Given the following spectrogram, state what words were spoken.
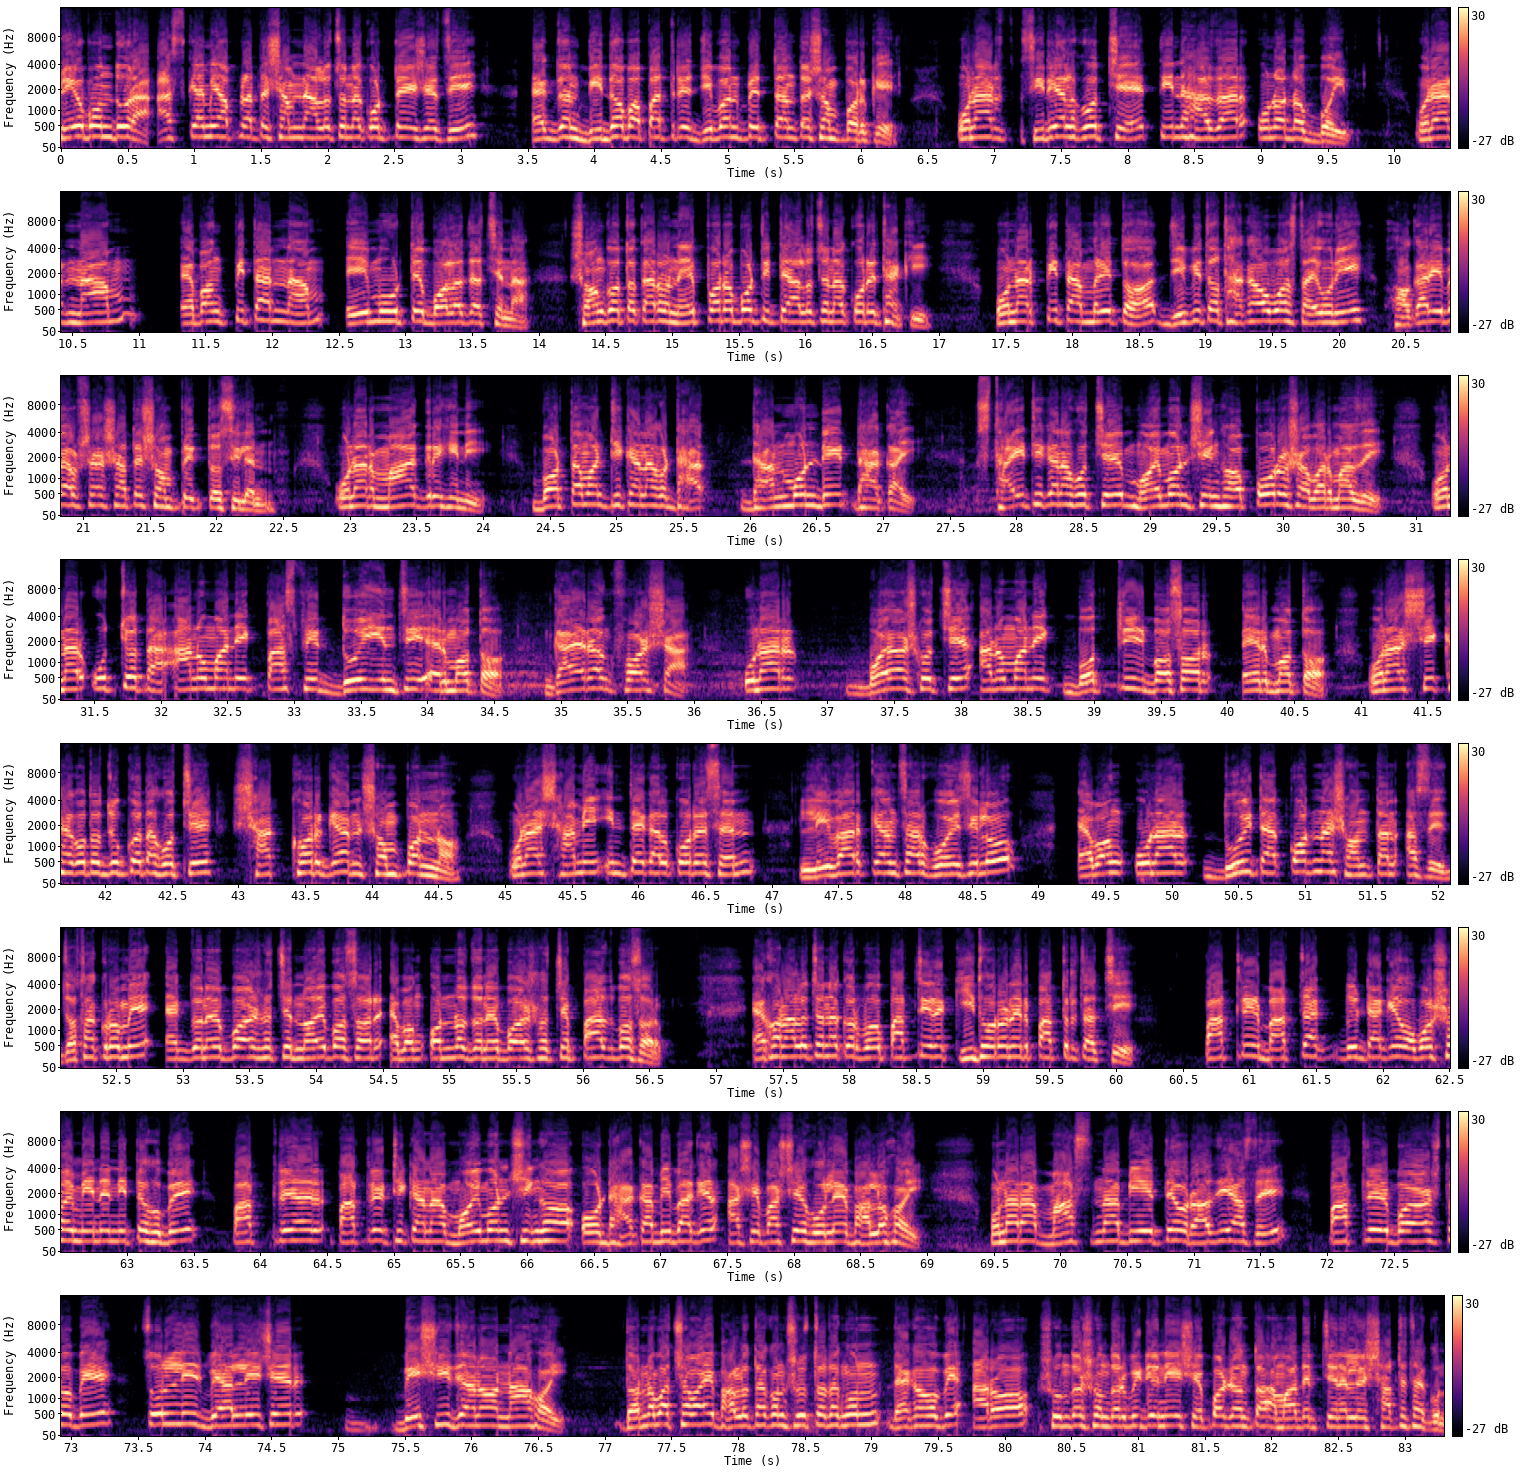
প্রিয় বন্ধুরা, আজকে আমি আপনাদের সামনে আলোচনা করতে এসেছি একজন বিধবা পাত্রের জীবন বৃত্তান্ত সম্পর্কে। ওনার সিরিয়াল হচ্ছে তিন হাজার উননব্বই ওনার নাম এবং পিতার নাম এই মুহূর্তে বলা যাচ্ছে না। সঙ্গত কারণে পরবর্তীতে আলোচনা করে থাকি। ওনার পিতা মৃত, জীবিত থাকা অবস্থায় উনি হকারি ব্যবসার সাথে সম্পৃক্ত ছিলেন। ওনার মা গৃহিণী। বর্তমান ঠিকানা ধানমন্ডি, ঢাকায়। স্থায়ী ঠিকানা হচ্ছে ময়মনসিংহ পৌরসভার মাঝে। ওনার উচ্চতা আনুমানিক পাঁচ ফিট দুই ইঞ্চি এর মতো। গায়ের রং ফর্সা। ওনার বয়স হচ্ছে আনুমানিক বত্রিশ বছর এর মতো। ওনার শিক্ষাগত যোগ্যতা হচ্ছে স্বাক্ষর জ্ঞান সম্পন্ন। ওনার স্বামী ইন্তেকাল করেছেন, লিভার ক্যান্সার হয়েছিল এবং ওনার দুইটা কন্যা সন্তান আছে। যথাক্রমে একজনের বয়স হচ্ছে নয় বছর এবং অন্যজনের বয়স হচ্ছে পাঁচ বছর। এখন আলোচনা করব পাত্রীরা কি ধরনের পাত্র চাচ্ছে। পাত্রীর বাচ্চা দুইটাকে অবশ্যই মেনে নিতে হবে। পাত্রের পাত্রের ঠিকানা ময়মনসিংহ ও ঢাকা বিভাগের আশেপাশে হলে ভালো হয়। ওনারা মাছ না বিয়েতেও রাজি আছে। পাত্রের বয়স তবে চল্লিশ বিয়াল্লিশের বেশি যেন না হয়। ধন্যবাদ সবাই, ভালো থাকুন, সুস্থ থাকুন। দেখা হবে আরও সুন্দর সুন্দর ভিডিও নিয়ে। সে পর্যন্ত আমাদের চ্যানেলের সাথে থাকুন।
